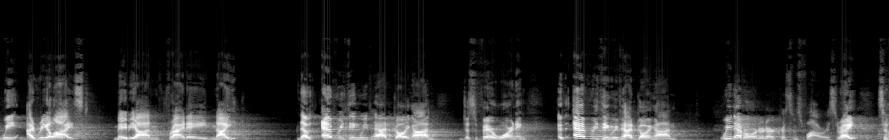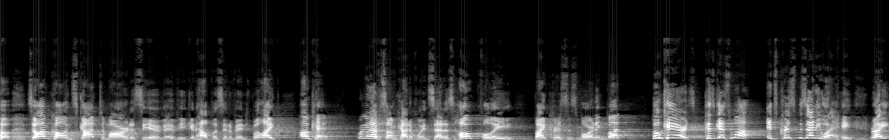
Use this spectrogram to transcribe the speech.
We I realized maybe on Friday night that with everything we've had going on, just a fair warning, with everything we've had going on, we never ordered our Christmas flowers, right? So, so I'm calling Scott tomorrow to see if, if he can help us in a pinch. But like, okay, we're gonna have some kind of poinsettias, hopefully by Christmas morning. But who cares? Because guess what? It's Christmas anyway, right?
